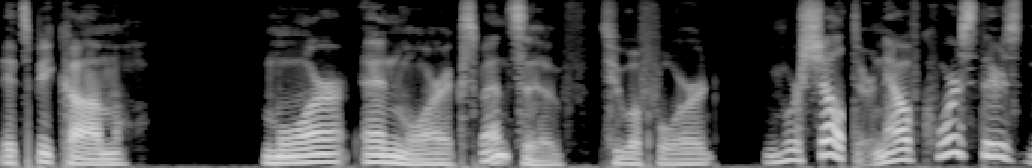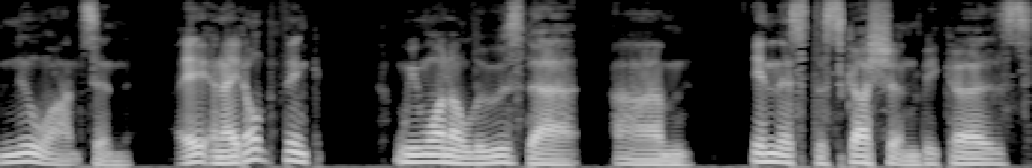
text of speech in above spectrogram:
it's become more and more expensive to afford your shelter. Now, of course, there's nuance in there, right? And I don't think we want to lose that um, in this discussion because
